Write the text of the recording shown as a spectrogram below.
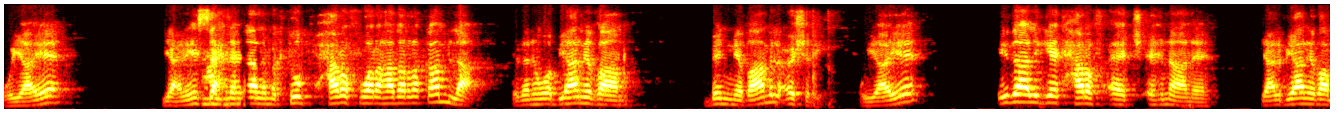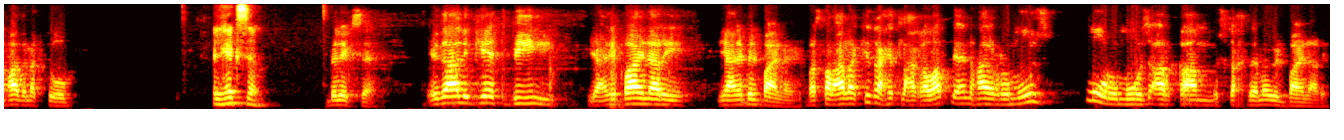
وياي؟ يعني هسه إحنا هنا مكتوب حرف ورا هذا الرقم؟ لا. اذا هو بيا نظام بالنظام العشري. وياي؟ إذا لقيت حرف H هنا يعني بيا نظام هذا مكتوب. ال hexa بالاكسل إذا لقيت B يعني binary يعني بال binary بس طبعا أكيد راح يطلع غلط لأن هاي الرموز مو رموز أرقام مستخدمة بال binary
